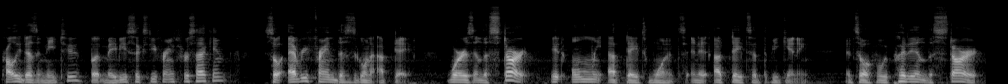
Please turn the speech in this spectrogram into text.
Probably doesn't need to, but maybe 60 frames per second. So every frame this is going to update. Whereas in the start, it only updates once and it updates at the beginning. And so if we put it in the start,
